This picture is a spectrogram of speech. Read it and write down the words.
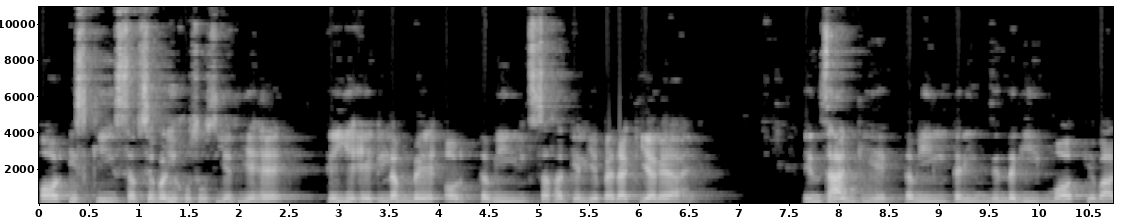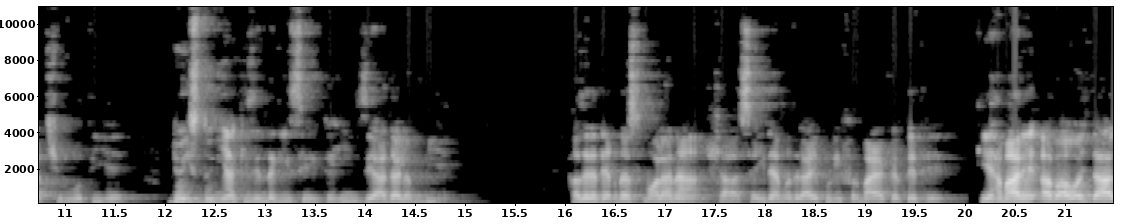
اور اس کی سب سے بڑی خصوصیت یہ ہے کہ یہ ایک لمبے اور طویل سفر کے لیے پیدا کیا گیا ہے۔ انسان کی ایک طویل ترین زندگی موت کے بعد شروع ہوتی ہے، جو اس دنیا کی زندگی سے کہیں زیادہ لمبی ہے۔ حضرت اقدس مولانا شاہ سعید احمد رائے پوری فرمایا کرتے تھے کہ ہمارے آبا و اجداد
